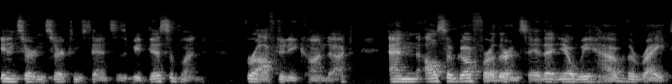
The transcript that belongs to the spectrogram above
in certain circumstances, be disciplined for off-duty conduct, and also go further and say that you know we have the right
